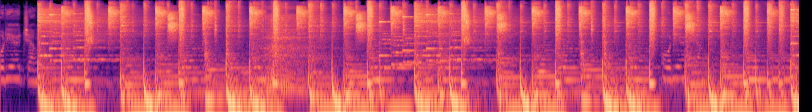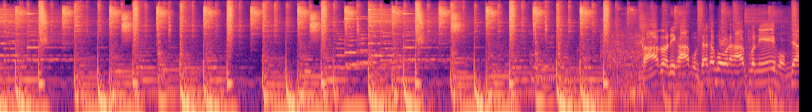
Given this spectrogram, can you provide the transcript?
Audio Jungle. Audio Jungle. Audio Jungle. ครับ สวัสดีครับ ผมชาชาโบนะครับ วันนี้ผมจะ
